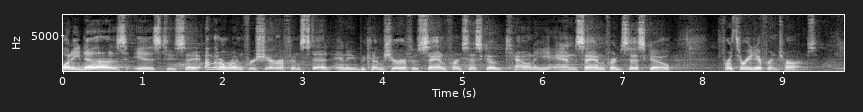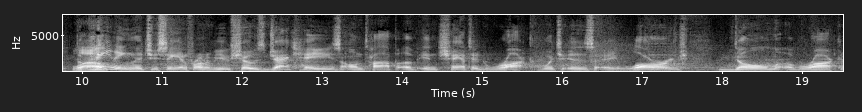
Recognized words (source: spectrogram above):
what he does is to say, I'm going to run for sheriff instead. And he becomes sheriff of San Francisco County and San Francisco for three different terms. The painting that you see in front of you shows Jack Hays on top of Enchanted Rock, which is a large dome of rock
